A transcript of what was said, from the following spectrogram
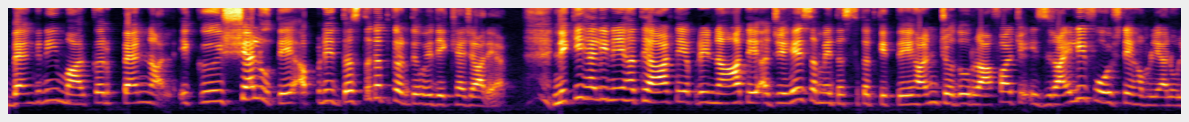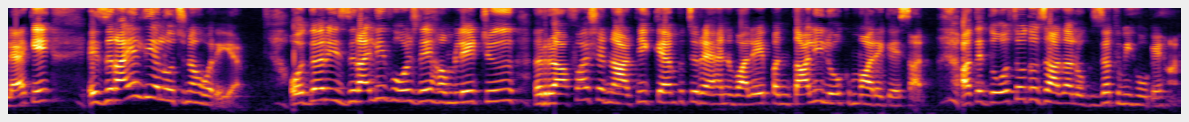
ਬੈਂਗਨੀ ਮਾਰਕਰ ਪੈਨ ਨਾਲ ਇੱਕ ਸ਼ੈਲ ਉਤੇ ਆਪਣੇ ਦਸਤਖਤ ਕਰਦੇ ਹੋਏ ਦੇਖਿਆ ਜਾ ਰਿਹਾ ਹੈ। ਨਿੱਕੀ ਹੈਲੀ ਨੇ ਹਥਿਆਰ ਤੇ ਆਪਣੇ ਨਾਂ ਤੇ ਅਜਿਹੇ ਸਮੇਂ ਦਸਤਖਤ ਕੀਤੇ ਹਨ ਜਦੋਂ ਰਾਫਾ 'ਚ ਇਜ਼ਰਾਈਲੀ ਫੌਜ ਦੇ ਹਮਲਿਆਂ ਨੂੰ ਲੈ ਕੇ ਇਜ਼ਰਾਈਲ ਦੀ ਆਲੋਚਨਾ ਹੋ ਰਹੀ ਹੈ। ਉਧਰ ਇਜ਼ਰਾਈਲੀ ਫੌਜ ਦੇ ਹਮਲੇ 'ਚ ਰਾਫਾ ਸ਼ਰਨਾਰਥੀ ਕੈਂਪ 'ਚ ਰਹਿਣ ਵਾਲੇ 45 ਲੋਕ ਮਾਰੇ ਗਏ ਸਨ ਅਤੇ 200 ਤੋਂ ਜ਼ਿਆਦਾ ਲੋਕ ਜ਼ਖਮੀ ਹੋ ਗਏ ਹਨ।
